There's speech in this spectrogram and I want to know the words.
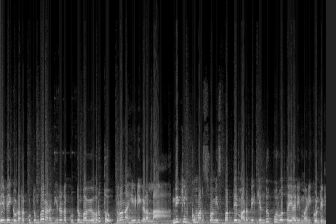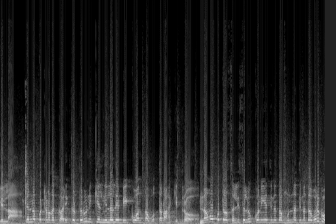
ದೇವೇಗೌಡರ ಕುಟುಂಬ, ರಣಧೀರರ ಕುಟುಂಬವೇ ಹೊರತು ತೃಣ ಹೇಡಿಗಳಲ್ಲ ನಿಖಿಲ್ ಕುಮಾರಸ್ವಾಮಿ ಸ್ಪರ್ಧೆ ಮಾಡಬೇಕೆಂದು ಪೂರ್ವ ತಯಾರಿ ಮಾಡಿಕೊಂಡಿರಲಿಲ್ಲ. ಚನ್ನಪಟ್ಟಣದ ಕಾರ್ಯಕರ್ತರು ನಿಖಿಲ್ ನಿಲ್ಲಲೇಬೇಕು ಅಂತ ಒತ್ತಡ ಹಾಕಿದ್ರು. ನಾಮಪತ್ರ ಸಲ್ಲಿಸಲು ಕೊನೆಯ ದಿನದ ಮುನ್ನ ದಿನದವರೆಗೂ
